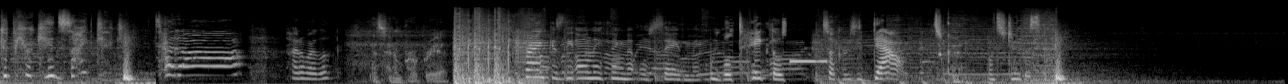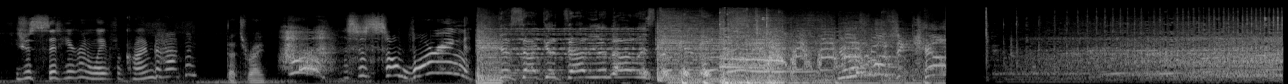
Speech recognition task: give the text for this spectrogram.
could be your kid's sidekick. Ta-da! How do I look? That's inappropriate. Frank is the only thing that will save me. We will take those suckers down. That's good. Let's do this. You just sit here and wait for crime to happen? That's right. This is so boring. Yes, I could tell you now it's the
